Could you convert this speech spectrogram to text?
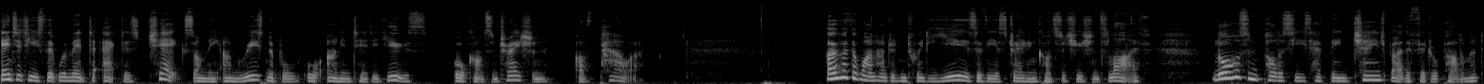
entities that were meant to act as checks on the unreasonable or unintended use or concentration of power. Over the 120 years of the Australian Constitution's life, laws and policies have been changed by the Federal Parliament,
